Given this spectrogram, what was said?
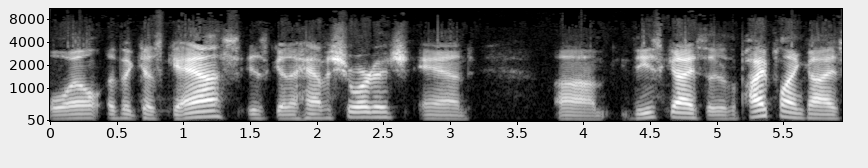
oil because gas is going to have a shortage and um, these guys that are the pipeline guys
